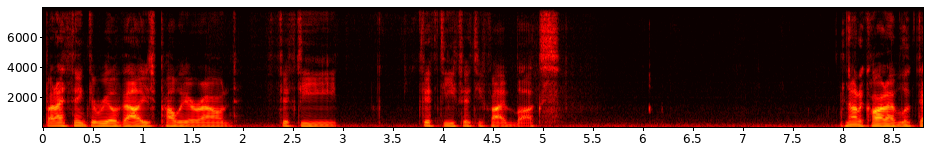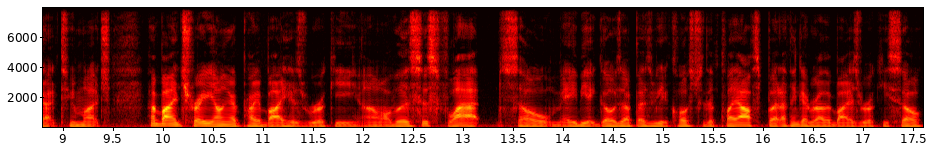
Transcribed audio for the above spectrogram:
but I think the real value is probably around 50, 50, 55 bucks. Not a card I've looked at too much. If I'm buying Trae Young, I'd probably buy his rookie. Um, although this is flat, so maybe it goes up as we get closer to the playoffs. But I think I'd rather buy his rookie. So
